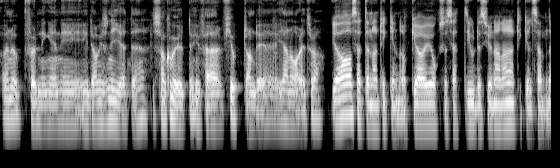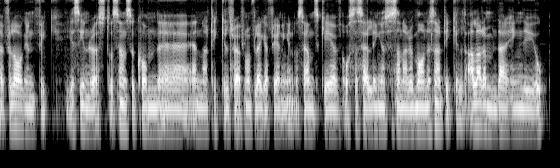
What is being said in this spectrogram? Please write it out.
och en uppföljningen i, i Dagens Nyheter som kom ut ungefär 14 januari tror jag. Jag har sett den artikeln och jag har ju också sett, det gjordes ju en annan artikel sen där förlagen fick ge sin röst och sen så kom det en artikel tror jag från Förläggarföreningen och sen skrev Åsa Selling och Susanna Romanus en artikel. Alla de där hängde ju ihop.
